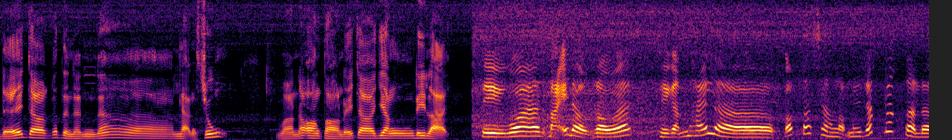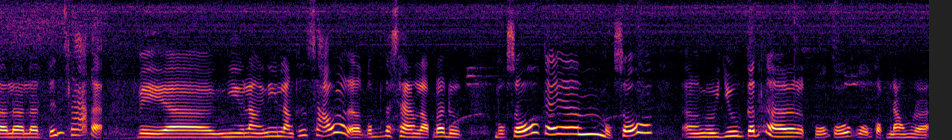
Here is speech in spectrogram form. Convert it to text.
để cho cái tình hình nó lặng xuống và nó an toàn để cho dân đi lại. Thì qua 7 đợt rồi á thì cảm thấy là bóc tách sàng lọc này rất rất là là, là, là chính xác ạ. À vì uh, nhiều lần như lần thứ sáu là cũng sàng lọc ra được một số cái một số uh, người dương tính uh, của của của cộng đồng rồi.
